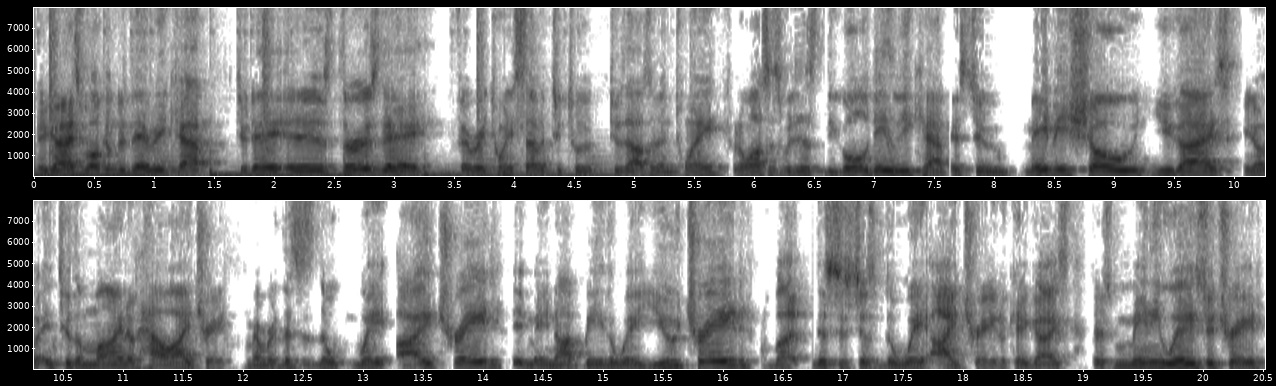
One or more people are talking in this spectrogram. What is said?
Hey guys, welcome to Day Recap. Today is Thursday, February 27, 2020. For the losses with this, the goal of daily recap is to maybe show you guys, you know, into the mind of how I trade. Remember, this is the way I trade. It may not be the way you trade, but this is just the way I trade. Okay, guys, there's many ways to trade.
